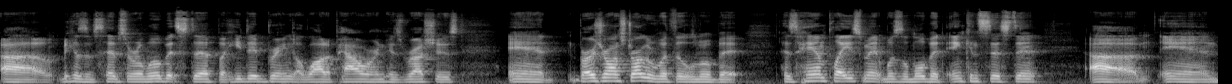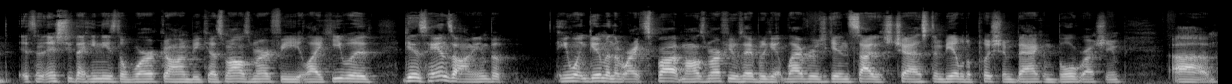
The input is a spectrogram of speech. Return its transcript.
uh, because his hips are a little bit stiff, but he did bring a lot of power in his rushes. And Bergeron struggled with it a little bit. His hand placement was a little bit inconsistent, um, and it's an issue that he needs to work on because Myles Murphy, like he would get his hands on him, but he wouldn't get him in the right spot. Myles Murphy was able to get leverage, get inside his chest, and be able to push him back and bull rush him. Uh,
